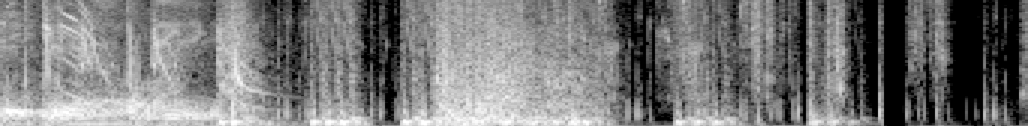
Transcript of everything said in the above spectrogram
Guilty.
